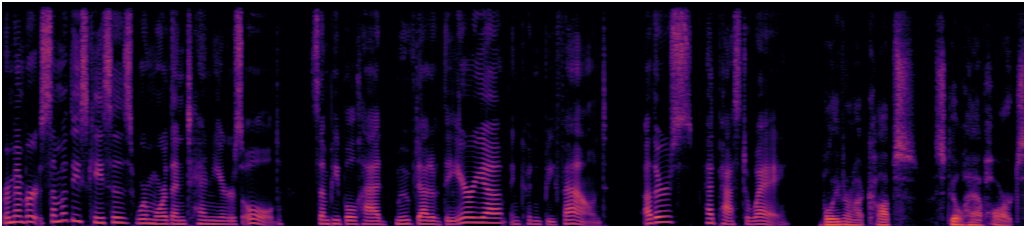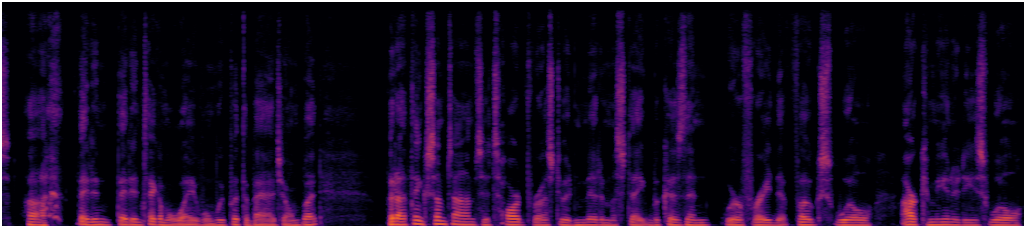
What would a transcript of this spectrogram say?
Remember, some of these cases were more than 10 years old. Some people had moved out of the area and couldn't be found. Others had passed away. Believe it or not, cops still have hearts. Uh, they didn't they didn't take them away when we put the badge on, but but I think sometimes it's hard for us to admit a mistake because then we're afraid that folks will, our communities will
